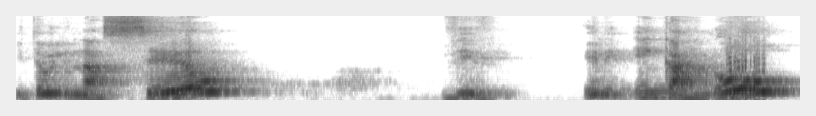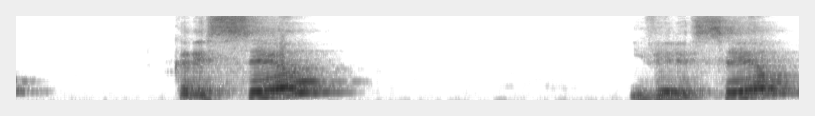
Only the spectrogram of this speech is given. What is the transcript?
Então ele nasceu, vive, ele encarnou, cresceu, envelheceu,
